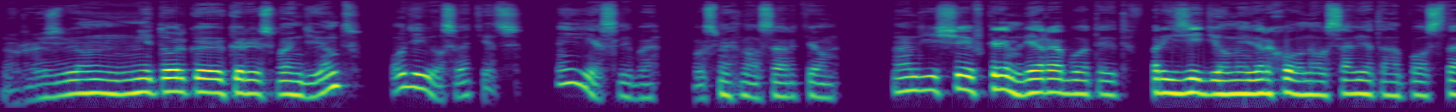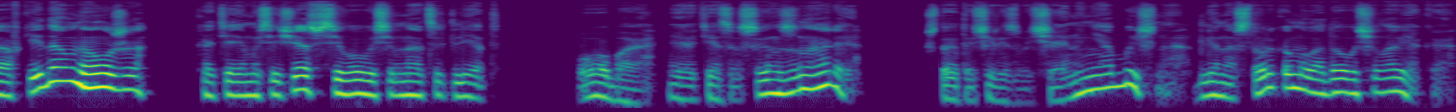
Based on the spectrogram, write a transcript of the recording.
«Разве он не только корреспондент?» — удивился отец. «Если бы», — усмехнулся Артем. «Он еще и в Кремле работает, в президиуме Верховного Совета на полставки, и давно уже, хотя ему сейчас всего восемнадцать лет. Оба, и отец и сын, знали, что это чрезвычайно необычно для настолько молодого человека.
